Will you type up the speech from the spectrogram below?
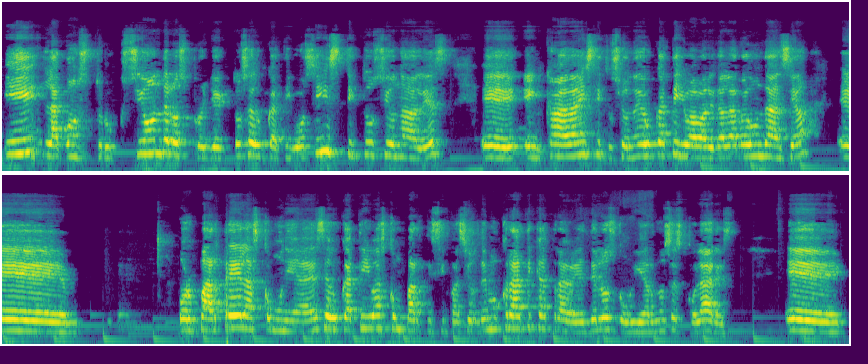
y la construcción de los proyectos educativos institucionales eh, en cada institución educativa, valga la redundancia, eh, por parte de las comunidades educativas con participación democrática a través de los gobiernos escolares, eh,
